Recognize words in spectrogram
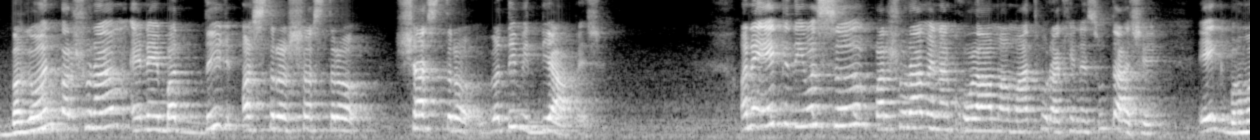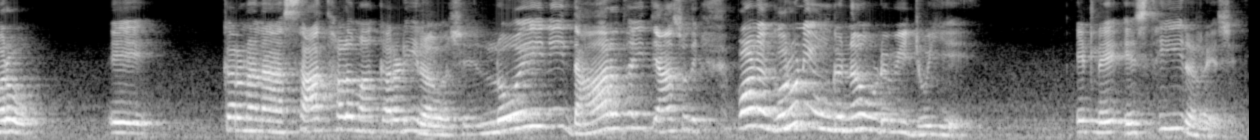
ભગવાન પરશુરામ એને બધી જ અસ્ત્ર શસ્ત્ર શાસ્ત્ર બધી વિદ્યા આપે છે. અને એક દિવસ પરશુરામ એના ખોળામાં માથું રાખીને સૂતા છે. એક ભમરો એ કર્ણના સાથળમાં કરડી રહ્યો છે. લોહીની ધાર થઈ ત્યાં સુધી. પણ ગુરુની ઊંઘ ન ઉડવી જોઈએ. એટલે એ સ્થિર રહે છે.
